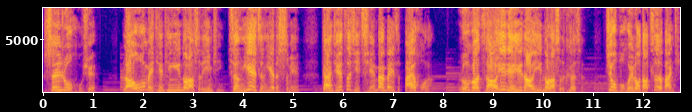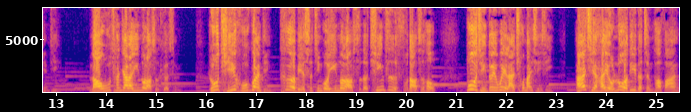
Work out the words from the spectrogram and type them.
深入虎穴。老吴每天听一诺老师的音频，整夜整夜的失眠，感觉自己前半辈子白活了。如果早一点遇到一诺老师的课程，就不会落到这般田地。老吴参加了一诺老师的课程，如醍醐灌顶。特别是经过一诺老师的亲自辅导之后，不仅对未来充满信心，而且还有落地的整套方案。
